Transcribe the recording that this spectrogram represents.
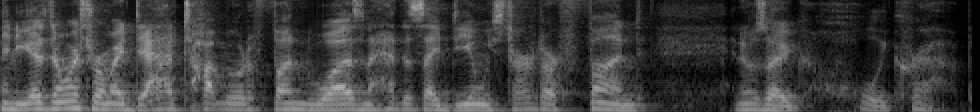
And you guys know my story. My dad taught me what a fund was, and I had this idea, and we started our fund, and it was like, holy crap.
